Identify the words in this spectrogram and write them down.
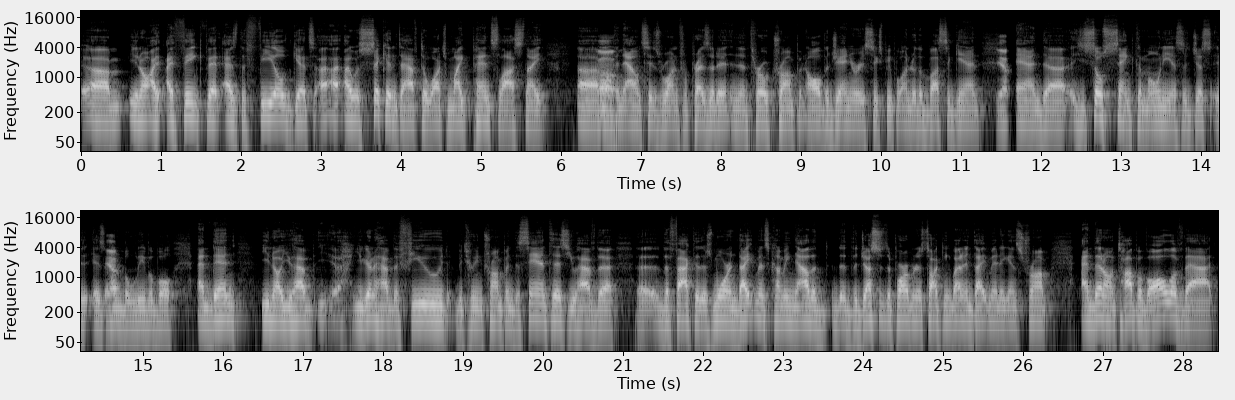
Um, you know, I, I, think that as the field gets, I, I was sickened to have to watch Mike Pence last night um, oh. announce his run for president and then throw Trump and all the January 6 people under the bus again. Yep. And uh, he's so sanctimonious. It just is, is yep. unbelievable. And then you know you have you're going to have the feud between Trump and DeSantis. You have the uh, the fact that there's more indictments coming now. The, the, the Justice Department is talking about an indictment against Trump, and then on top of all of that,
